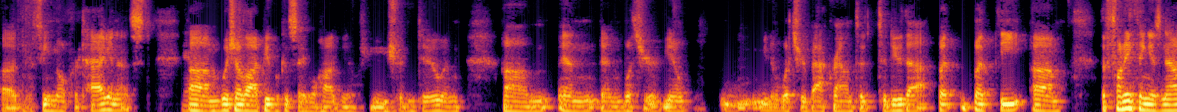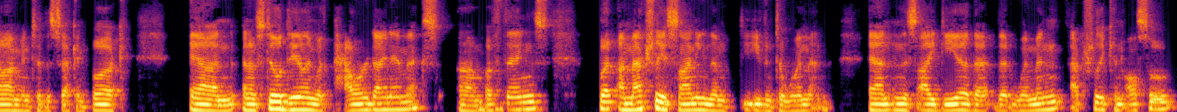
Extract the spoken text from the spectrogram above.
a female protagonist, yeah. um, which a lot of people could say, well, how you know you shouldn't do, and um, and and what's your you know you know what's your background to to do that? But but the um, the funny thing is now I'm into the second book, and and I'm still dealing with power dynamics um, of things, but I'm actually assigning them even to women, and, and this idea that that women actually can also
